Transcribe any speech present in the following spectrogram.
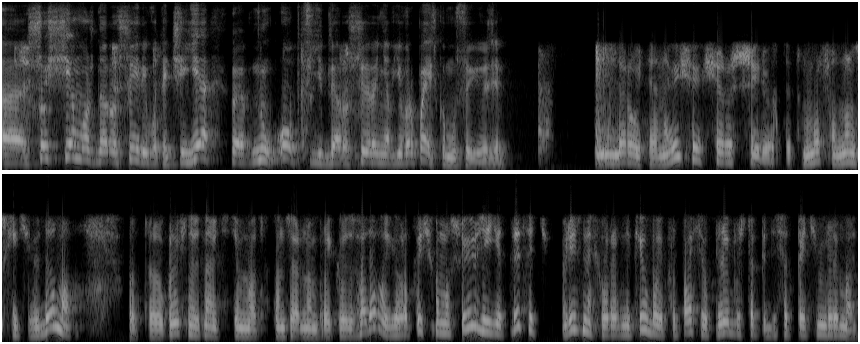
Е, що ще можна розширювати? Чи є ну опції для розширення в Європейському Союзі? Даруйте, а навіщо їх ще розширювати? Тому що ну наскільки відомо, от включно навіть тим от концерном, про який ви згадали, в Європейському Союзі є 30 різних виробників боєприпасів калібру 155 мм.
